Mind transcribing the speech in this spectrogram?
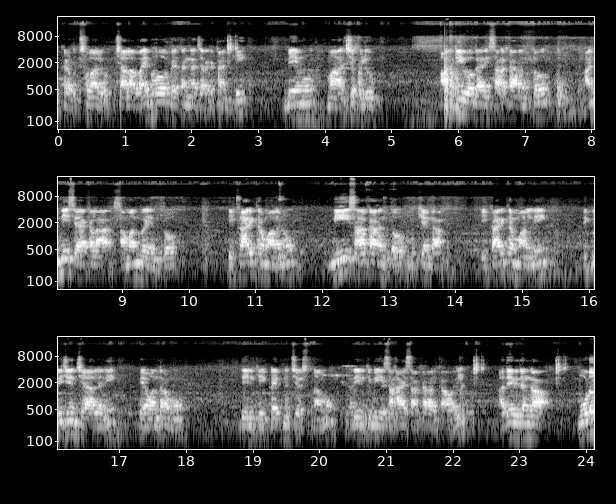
ఇక్కడ ఉత్సవాలు చాలా వైభవపేతంగా జరగటానికి మేము మా అర్చకులు ఆర్టీఓ గారి సహకారంతో అన్ని శాఖల సమన్వయంతో ఈ కార్యక్రమాలను మీ సహకారంతో ముఖ్యంగా ఈ కార్యక్రమాలని దిగ్విజయం చేయాలని మేమందరము దీనికి ప్రయత్నం చేస్తున్నాము. దీనికి మీ సహాయ సహకారాలు కావాలి. అదేవిధంగా మూడో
